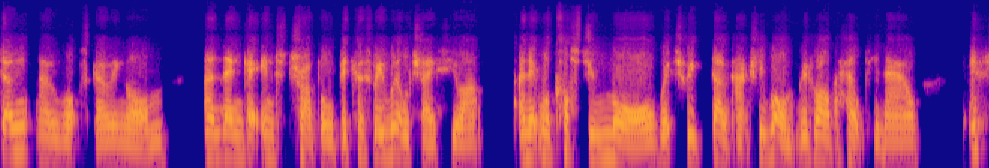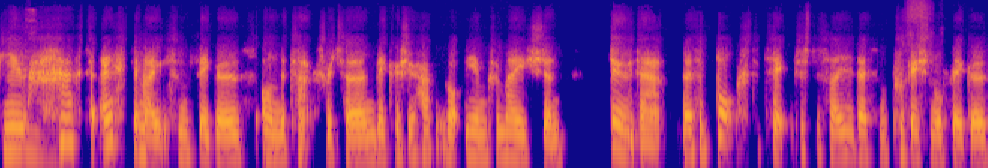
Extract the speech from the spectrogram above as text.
don't know what's going on and then get into trouble because we will chase you up and it will cost you more, which we don't actually want. We'd rather help you now. If you have to estimate some figures on the tax return because you haven't got the information, do that. There's a box to tick just to say there's some provisional figures.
